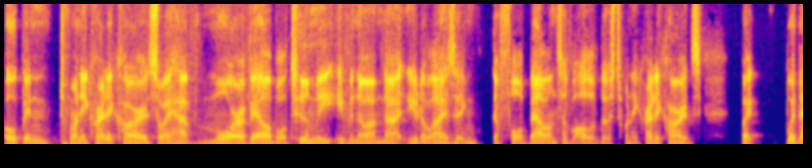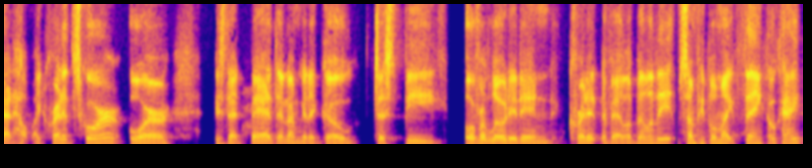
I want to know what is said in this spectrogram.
open 20 credit cards so I have more available to me, even though I'm not utilizing the full balance of all of those 20 credit cards. But would that help my credit score? Or is that bad that I'm going to go just be overloaded in credit availability? Some people might think, okay,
